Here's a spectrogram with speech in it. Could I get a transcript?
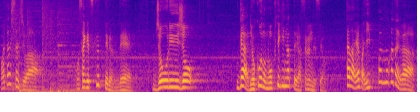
私たちはお酒作ってるんで蒸留所が旅行の目的になったりはするんですよ。ただやっぱ一般の方が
